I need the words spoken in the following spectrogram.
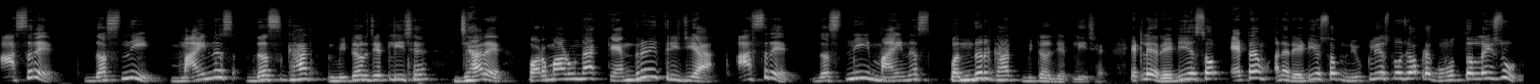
આશરે દસની માઇનસ દસ ઘાત મીટર જેટલી છે. જ્યારે પરમાણુના કેન્દ્રની ત્રિજ્યા આશરે દસની માઇનસ પંદર ઘાત મીટર જેટલી છે. એટલે રેડિયસ ઓફ એટમ અને રેડિયસ ઓફ ન્યુક્લિયસનો જો આપણે ગુણોત્તર લઈશું,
